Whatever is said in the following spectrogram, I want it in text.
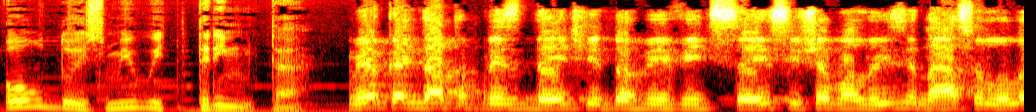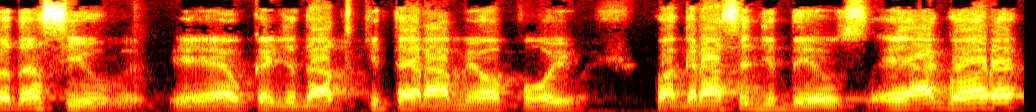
ou 2030. Meu candidato a presidente em 2026 se chama Luiz Inácio Lula da Silva. É o candidato que terá meu apoio com a graça de Deus. É agora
